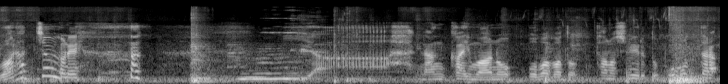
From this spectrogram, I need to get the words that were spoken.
笑っちゃうよね。いやー、何回もあのおばばと楽しめると思ったら、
